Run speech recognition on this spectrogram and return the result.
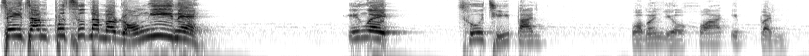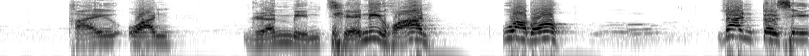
这一张不是那么容易呢。因为初级班，我们有发一本《台湾人民权利法案》，有啊无？咱都是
